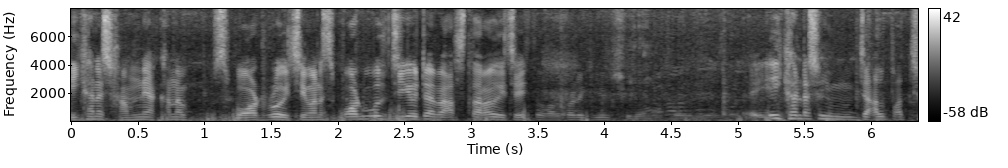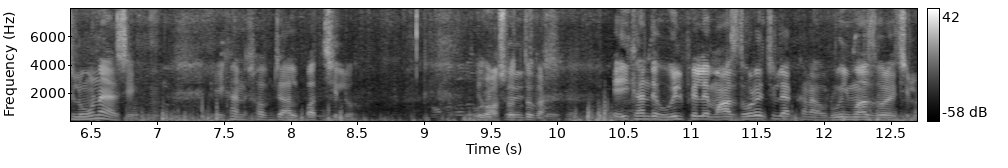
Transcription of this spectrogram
এইখানে সামনে একখানা স্পট রয়েছে। মানে স্পট বলছি ওইটা রাস্তা রয়েছে। এইখানটা সেই জাল পাচ্ছিল মনে আছে? এইখানে সব জাল পাচ্ছিল। অসত্য ফেলেছিল এইখানটা হুইল ফেলে মাছ ধরেছিল একখানা রুই মাছ ধরেছিল।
